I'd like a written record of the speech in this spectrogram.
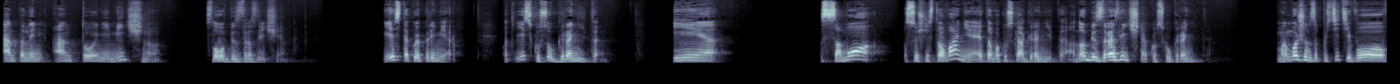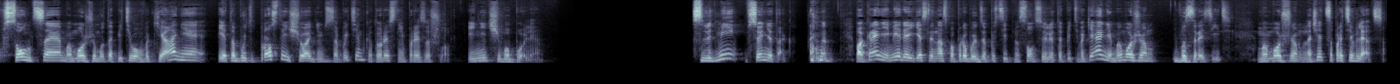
антоним, антонимично слову безразличие. Есть такой пример. Вот есть кусок гранита, и само существование этого куска гранита, оно безразлично куску гранита. Мы можем запустить его в солнце, мы можем утопить его в океане, и это будет просто еще одним событием, которое с ним произошло. И ничего более. С людьми все не так. По крайней мере, если нас попробуют запустить на Солнце или утопить в океане, мы можем возразить, мы можем начать сопротивляться.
